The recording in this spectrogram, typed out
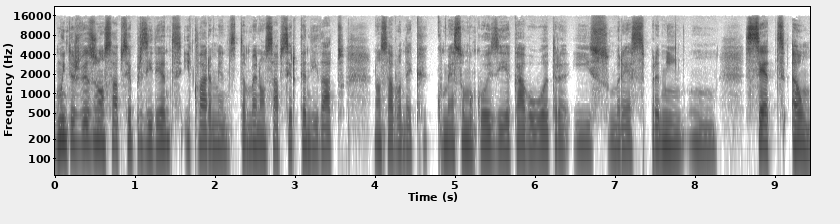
muitas vezes não sabe ser presidente e claramente também não sabe ser candidato, não sabe onde é que começa uma coisa e acaba outra outra, e isso merece para mim um 7 a 1.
